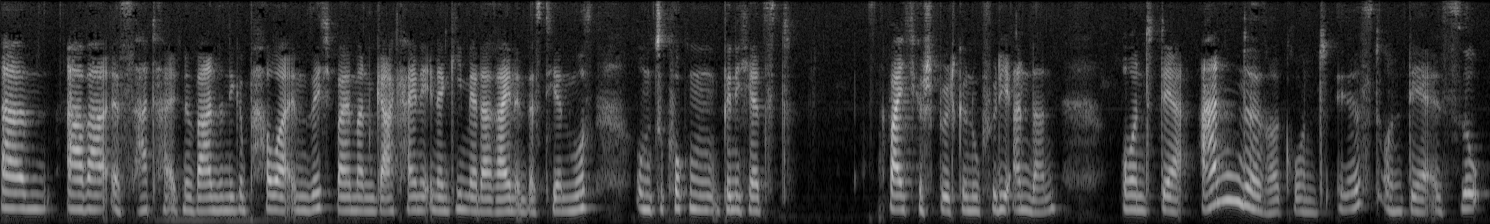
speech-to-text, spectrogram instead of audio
ähm, aber es hat halt eine wahnsinnige Power in sich, weil man gar keine Energie mehr da rein investieren muss, um zu gucken, bin ich jetzt weichgespült genug für die anderen. Und der andere Grund ist, und der ist so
